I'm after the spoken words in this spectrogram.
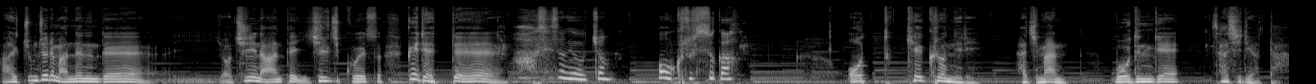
아이, 좀 전에 만났는데 이 여친이 나한테 이실직고 했어. 꽤 됐대. 아 세상에 어쩜. 어 그럴 수가. 어떻게 그런 일이? 하지만 모든 게 사실이었다.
